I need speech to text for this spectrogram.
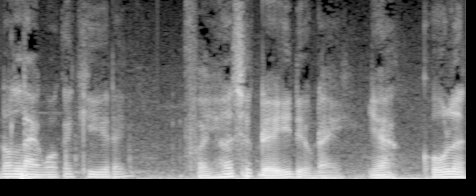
nó lan qua cái kia đấy. Phải hết sức để ý điều này nha. Cố lên.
